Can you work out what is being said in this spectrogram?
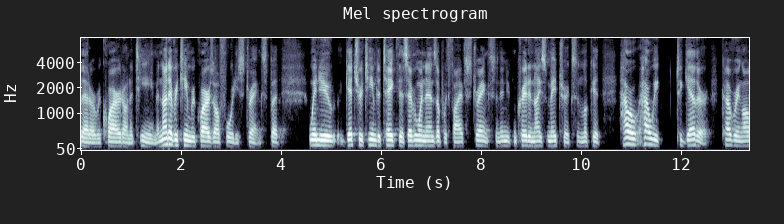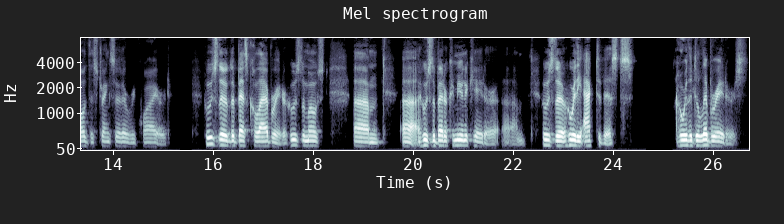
that are required on a team. And not every team requires all 40 strengths, but when you get your team to take this, everyone ends up with five strengths, and then you can create a nice matrix and look at how, how we together covering all of the strengths that are required who's the, the best collaborator? Who's the most, um, uh, who's the better communicator? Um, who's the, who are the activists? Who are the deliberators?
